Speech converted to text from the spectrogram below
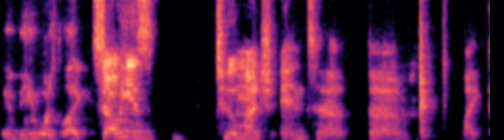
if he was like so you know, he's too much into the like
